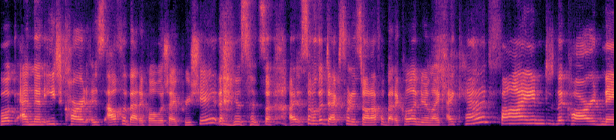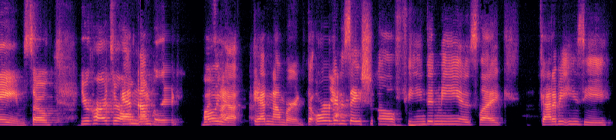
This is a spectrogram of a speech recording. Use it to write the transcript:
book and then each card is alphabetical which i appreciate. So, I, uh, some of the decks when it's not alphabetical and you're like i can't find the card name. So your cards are and all numbered. oh yeah and numbered. The organizational yeah. fiend in me is like gotta be easy.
